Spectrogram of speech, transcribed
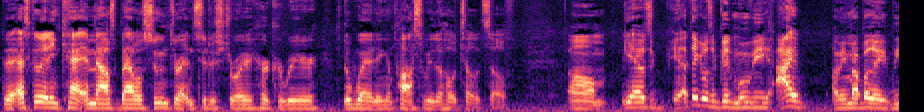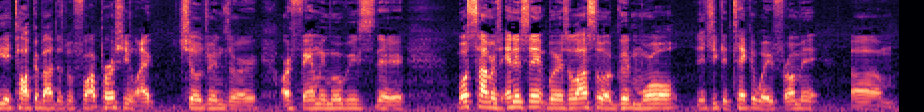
the escalating cat and mouse battle soon threatens to destroy her career, the wedding, and possibly the hotel itself. Um, yeah, it was. A, I think it was a good movie. I, I mean, my brother, we talked about this before. I personally like children's or or family movies. They're most times it's innocent, but there's also a good moral that you can take away from it. Um,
